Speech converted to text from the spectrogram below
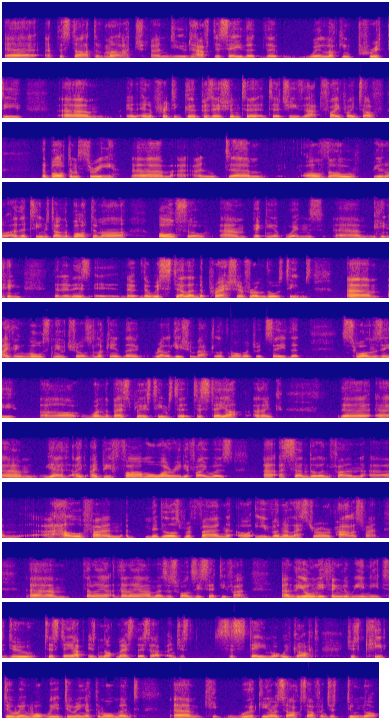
Uh, at the start of March, and you'd have to say that, that we're looking pretty um, in, in a pretty good position to, to achieve that. Five points off the bottom three, um, and um, although you know other teams down the bottom are also um, picking up wins, um, meaning that it is uh, that, that, we're still under pressure from those teams. Um, I think most neutrals looking at the relegation battle at the moment would say that Swansea are one of the best placed teams to, to stay up. I think the um, yeah I'd, I'd be far more worried if I was a Sunderland fan, um, a Hull fan, a Middlesbrough fan, or even a Leicester or a Palace fan um, than I than I am as a Swansea City fan. And the only thing that we need to do to stay up is not mess this up and just sustain what we've got. Just keep doing what we're doing at the moment. Um, keep working our socks off and just do not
